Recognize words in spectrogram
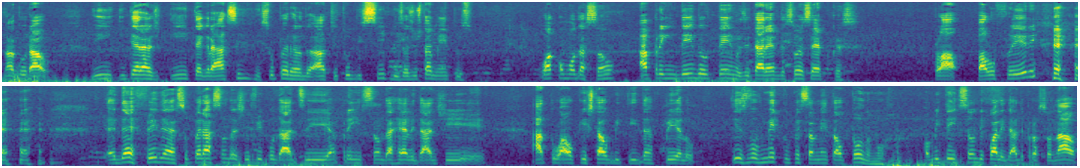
natural de integrar-se e superando a atitude de simples ajustamentos ou acomodação, aprendendo temas e tarefas de suas épocas. Paulo Freire defende a superação das dificuldades e apreensão da realidade atual que está obtida pelo desenvolvimento do pensamento autônomo, obtenção de qualidade profissional,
